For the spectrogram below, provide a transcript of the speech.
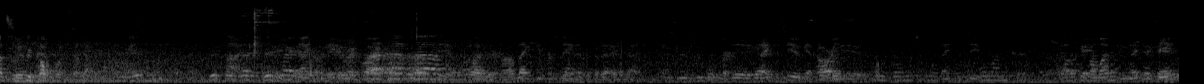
Herzlich willkommen. Nice to see you again. How are you? Nice to see you. Okay, nice to see you.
